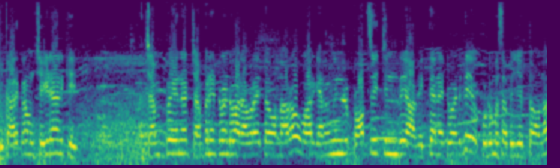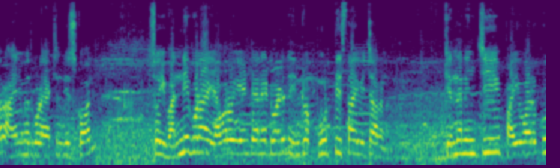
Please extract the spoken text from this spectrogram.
ఈ కార్యక్రమం చేయడానికి చంపిన చంపినటువంటి వారు ఎవరైతే ఉన్నారో వారికి వెనక నుండి ప్రోత్సహించింది ఆ వ్యక్తి అనేటువంటిది కుటుంబ సభ్యులు చెప్తా ఉన్నారు. ఆయన మీద కూడా యాక్షన్ తీసుకోవాలి. సో ఇవన్నీ కూడా ఎవరు ఏంటి అనేటువంటిది ఇంట్లో పూర్తి స్థాయి విచారణ. కింద నుంచి పై వరకు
